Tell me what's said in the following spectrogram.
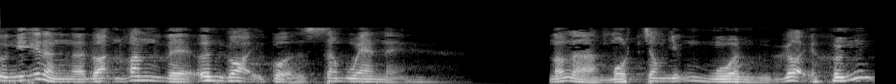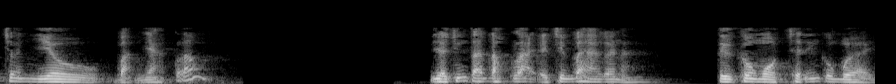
Tôi nghĩ rằng à, đoạn văn về ơn gọi của samuel này, nó là một trong những nguồn gợi hứng cho nhiều bản nhạc lắm. Giờ chúng ta đọc lại ở chương 3 coi nào. Từ câu 1 cho đến câu 10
